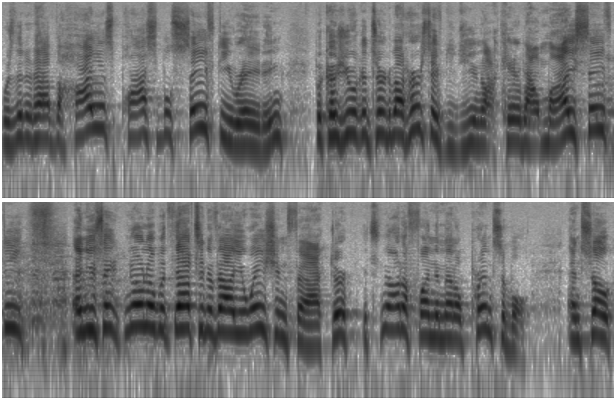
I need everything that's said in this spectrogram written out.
was that it had the highest possible safety rating because you were concerned about her safety. Do you not care about my safety? And you say, no, no, but that's an evaluation factor. It's not a fundamental principle. And so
